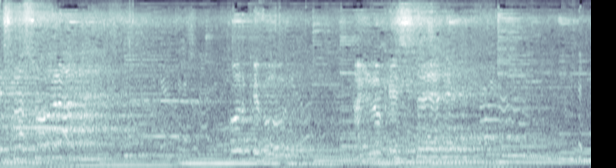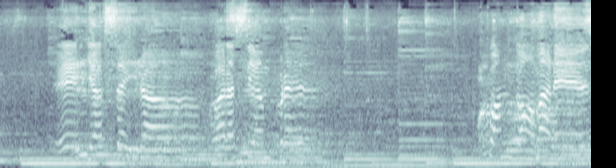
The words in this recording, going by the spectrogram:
es la sola, porque voy a enloquecer. Ella se irá para siempre cuando amanezca.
